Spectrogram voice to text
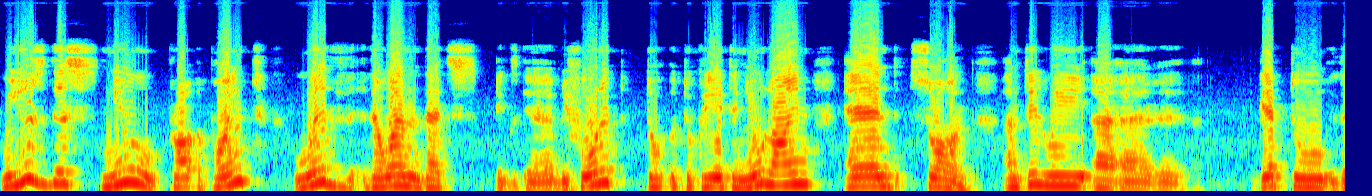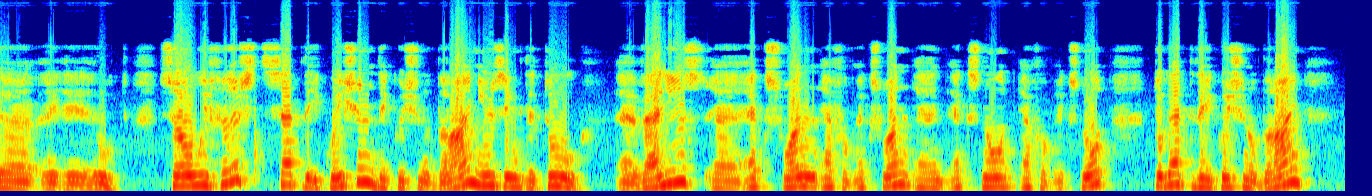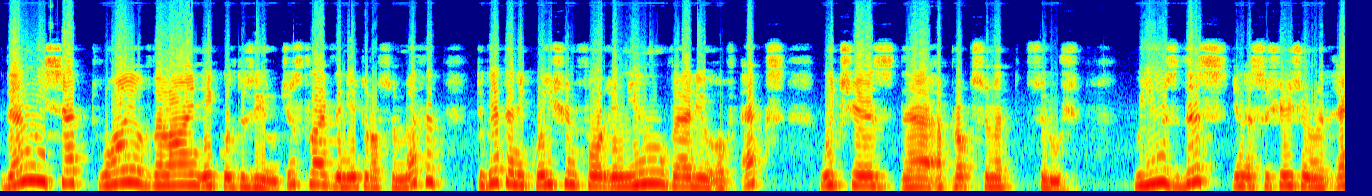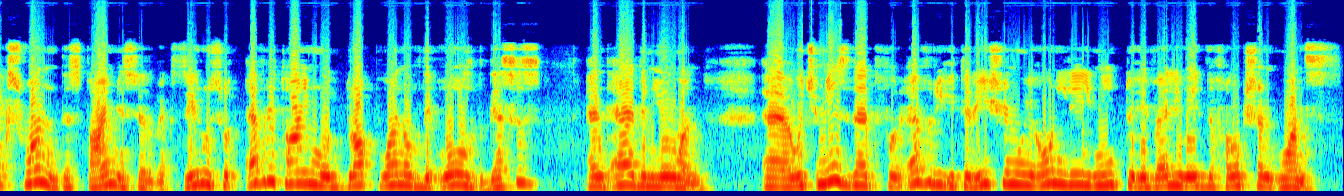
We use this new point with the one that's uh, before it to, to create a new line and so on until we uh, uh, get to the uh, root. So we first set the equation, the equation of the line using the two uh, values uh, x1 f of x1 and x0 f of x0 to get the equation of the line. Then we set y of the line equal to 0, just like the Newton-Raphson method, to get an equation for a new value of x, which is the approximate solution. We use this in association with x1 this time instead of x0, so every time we drop one of the old guesses and add a new one. Uh, which means that for every iteration we only need to evaluate the function once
